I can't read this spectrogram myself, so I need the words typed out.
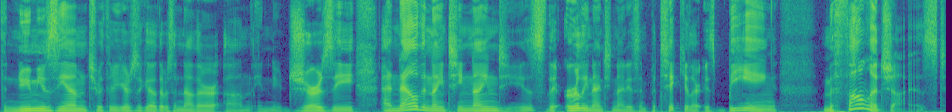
the new museum two or three years ago. There was another um, in new jersey. And now the 1990s the early 1990s in particular is being mythologized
